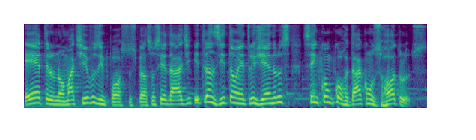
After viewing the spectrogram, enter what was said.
heteronormativos impostos pela sociedade e transitam entre os gêneros sem concordar com os rótulos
